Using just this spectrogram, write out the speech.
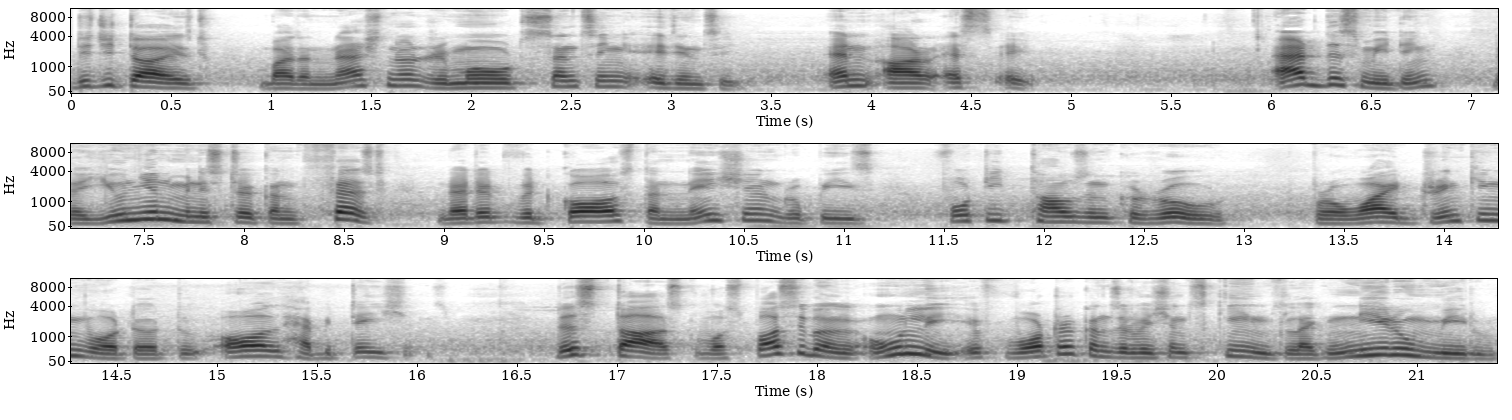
digitized by the National Remote Sensing Agency NRSA. At this meeting, the Union Minister confessed that it would cost the nation rupees 40,000 crore to provide drinking water to all habitations. This task was possible only if water conservation schemes like Neeru Meeru,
